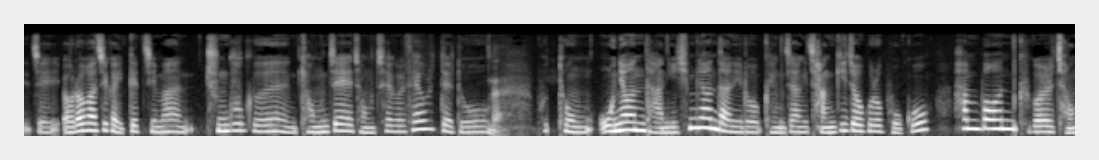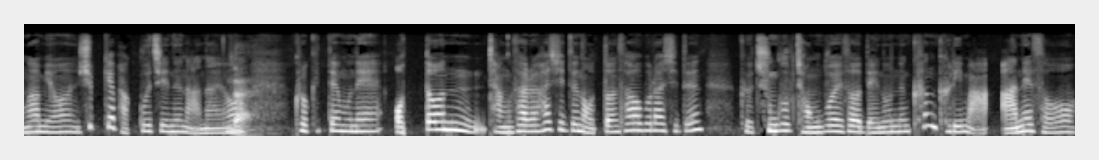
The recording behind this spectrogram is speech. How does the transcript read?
이제 여러 가지가 있겠지만 중국은 경제 정책을 세울 때도 네. 보통 5년 단위, 10년 단위로 굉장히 장기적으로 보고 한 번 그걸 정하면 쉽게 바꾸지는 않아요. 네. 그렇기 때문에 어떤 장사를 하시든 어떤 사업을 하시든 그 중국 정부에서 내놓는 큰 그림 아- 안에서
